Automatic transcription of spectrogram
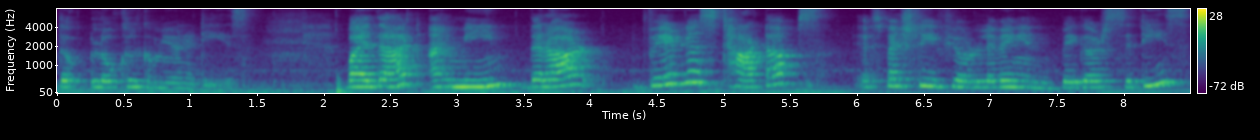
the local communities. By that I mean there are various startups, especially if you're living in bigger cities,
